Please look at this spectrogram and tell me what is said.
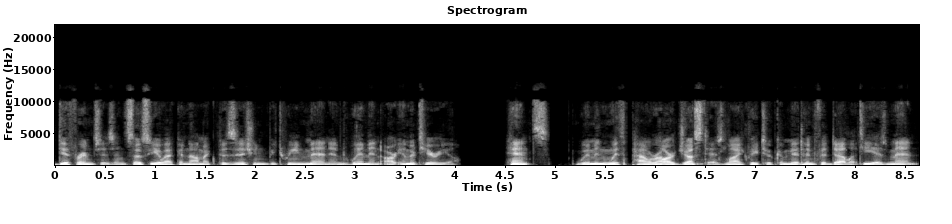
differences in socioeconomic position between men and women are immaterial. Hence, women with power are just as likely to commit infidelity as men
